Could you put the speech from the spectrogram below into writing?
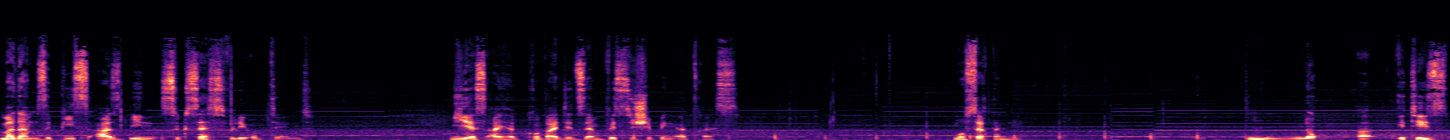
Madame, the piece has been successfully obtained. Yes, I have provided them with the shipping address. Most certainly. No, uh, it is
